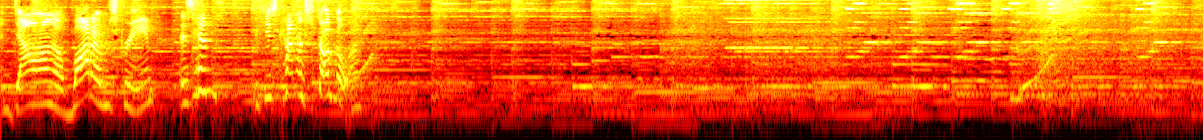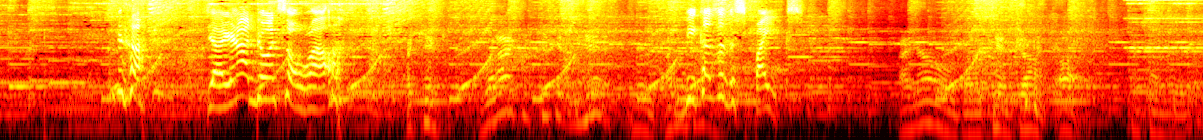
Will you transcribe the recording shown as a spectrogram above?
And down on the bottom screen is him. He's kind of struggling. yeah, you're not doing so well I can't. What I can keep getting hit? Wait, I don't because of the spikes. I know, but I can't jump up. That's not good.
